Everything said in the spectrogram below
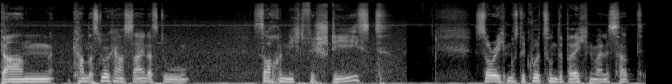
dann kann das durchaus sein, dass du Sachen nicht verstehst. Sorry, ich musste kurz unterbrechen, weil es hat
